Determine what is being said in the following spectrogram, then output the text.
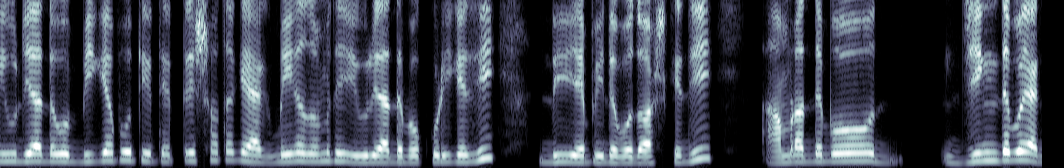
ইউরিয়া দেবো বিঘা প্রতি তেত্রিশ শতকে এক বিঘা জমিতে ইউরিয়া দেবো কুড়ি কেজি ডিএপি দেবো দশ কেজি। আমরা দেবো জিঙ্ক দেবো এক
